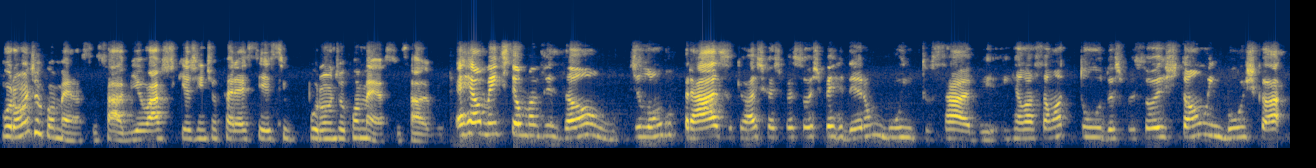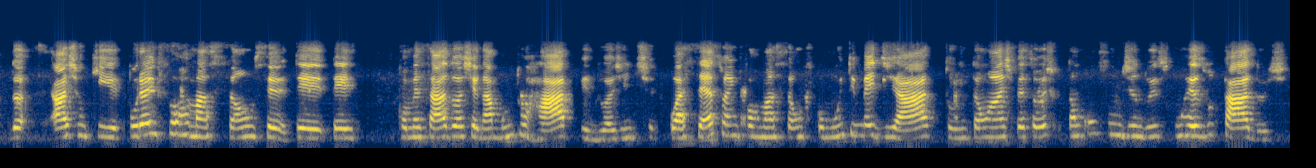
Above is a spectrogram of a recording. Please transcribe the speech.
por onde eu começo, sabe? E eu acho que a gente oferece esse por onde eu começo, sabe? É realmente ter uma visão de longo prazo que eu acho que as pessoas perderam muito, sabe? Em relação a tudo. As pessoas estão em busca, acham que por a informação ter, ter começado a chegar muito rápido, a gente, o acesso à informação ficou muito imediato, então as pessoas estão confundindo isso com resultados.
